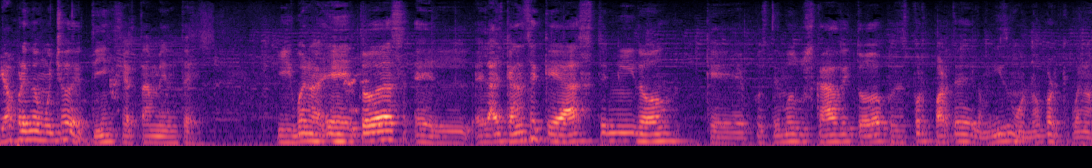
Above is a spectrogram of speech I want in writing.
yo aprendo mucho de ti, ciertamente. Y bueno, eh, todas el, el alcance que has tenido, que pues te hemos buscado y todo, pues es por parte de lo mismo, ¿no? Porque bueno,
